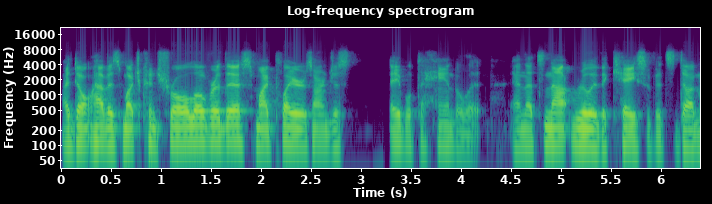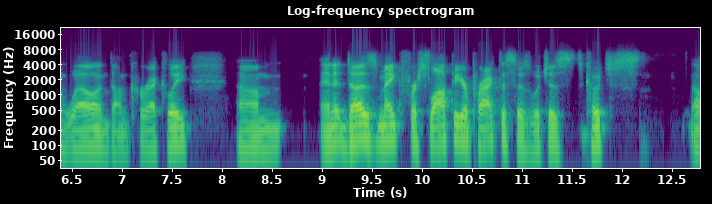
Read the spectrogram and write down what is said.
I don't have as much control over this. My players aren't just able to handle it. And that's not really the case if it's done well and done correctly. Um, and it does make for sloppier practices, which is coaches. A,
